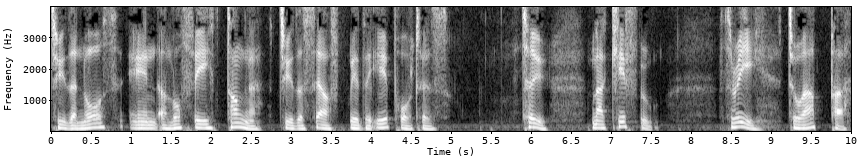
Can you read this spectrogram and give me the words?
to the north and Alofi Tonga to the south where the airport is. 2. Makefu 3. Tuapa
